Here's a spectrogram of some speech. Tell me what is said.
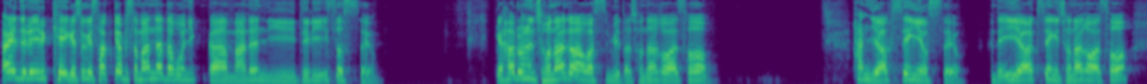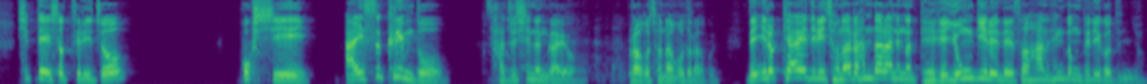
아이들을 이렇게 계속해서 학교 앞에서 만나다 보니까 많은 일들이 있었어요. 하루는 전화가 왔습니다. 전화가 와서 한 여학생이었어요. 근데 이 여학생이 전화가 와서 10대 셔틀이죠? 혹시 아이스크림도 사주시는가요? 라고 전화가 오더라고요. 근데 이렇게 아이들이 전화를 한다라는 건 되게 용기를 내서 한 행동들이거든요.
